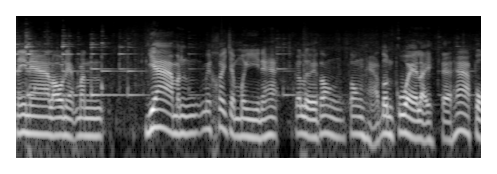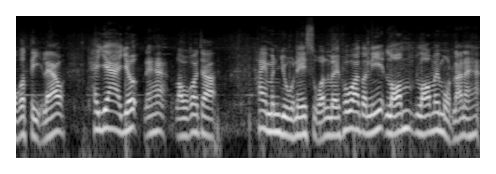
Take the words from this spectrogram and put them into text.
ในนาเราเนี่ยมัน หญ้ามันไม่ค่อยจะมีนะฮะ ก็เลยต้องต้องหาต้นกล้วยอะไร แต่ถ้าปกติแล้วถ้าหญ้าเยอะนะฮะ เราก็จะให้มันอยู่ในสวนเลย เพราะว่าตอนนี้ล้อมล้อมไว้หมดแล้วนะฮะ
